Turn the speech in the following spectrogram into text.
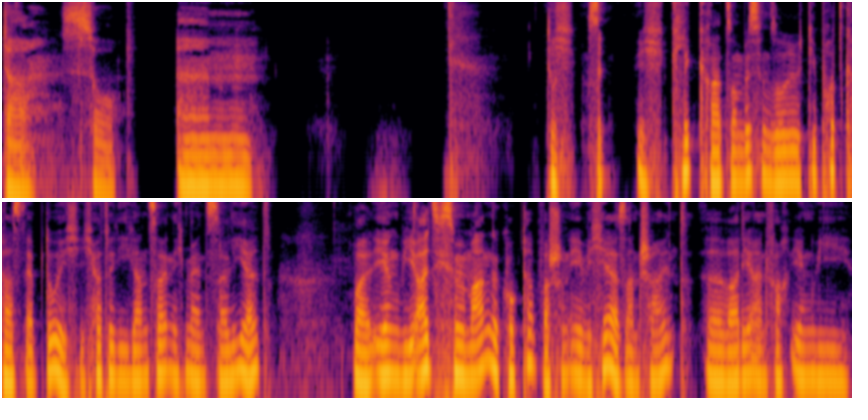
Da, so. Ähm, du, Ich, ich klick gerade so ein bisschen so durch die Podcast-App durch. Ich hatte die ganze Zeit nicht mehr installiert, weil irgendwie, als ich es mir mal angeguckt habe, was schon ewig her ist anscheinend, äh, war die einfach irgendwie,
